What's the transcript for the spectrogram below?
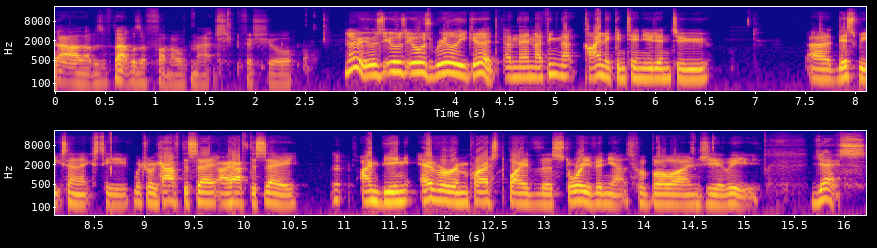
ah, that was that was a fun old match for sure. No, it was it was it was really good, and then I think that kind of continued into uh, this week's NXT, which we have to say I have to say I'm being ever impressed by the story vignettes for Boa and Xia Li. Yes,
